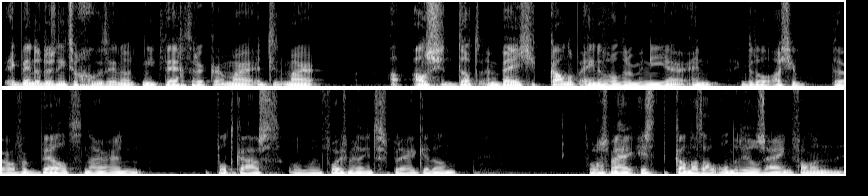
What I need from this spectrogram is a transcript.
ik ben er dus niet zo goed in, het niet wegdrukken. Maar, het, maar als je dat een beetje kan op een of andere manier... en ik bedoel, als je erover belt naar een podcast... om een voicemail in te spreken, dan... volgens mij is, het- kan dat al onderdeel zijn van een,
